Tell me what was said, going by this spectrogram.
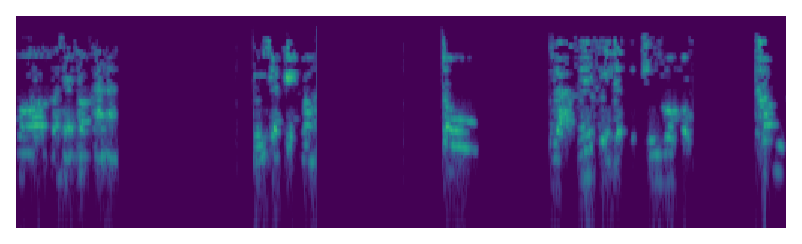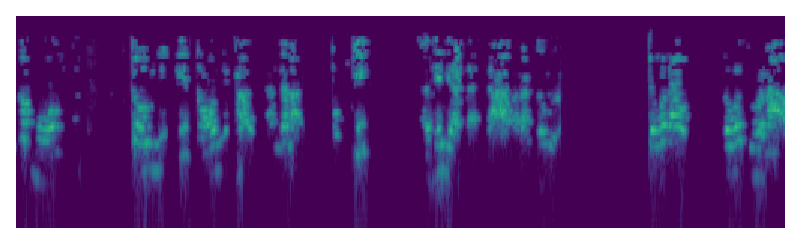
có có thể có khả năng đủ chưa kịp không tu là để ý thức cái sự vô cùng. Không có muộn. Tu những kiếp cọ những thời anh đã làm một kiếp ở thế gian này đã và đang tu rồi. Tu ở đâu tu ở chùa nào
